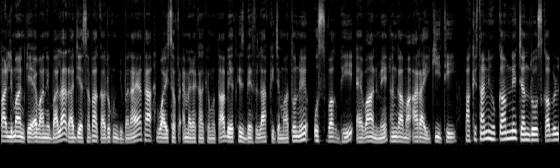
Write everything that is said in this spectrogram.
پارلیمان کے ایوان بالا راجیہ سبھا کا رکن بھی بنایا تھا وائس آف امریکہ کے مطابق حزب اختلاف کی جماعتوں نے اس وقت بھی ایوان میں ہنگامہ آرائی کی تھی پاکستانی حکام نے چند روز قبل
